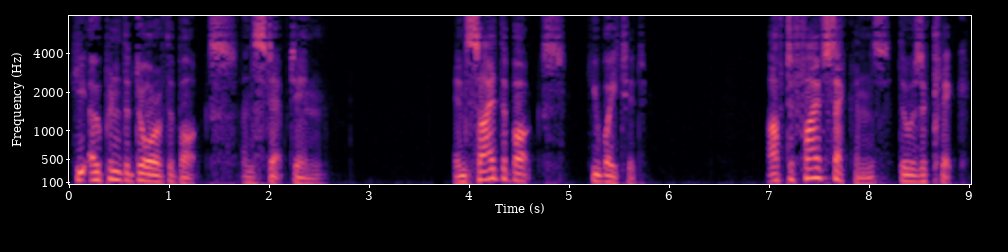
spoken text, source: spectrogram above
He opened the door of the box and stepped in. Inside the box, he waited. After five seconds, there was a click,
